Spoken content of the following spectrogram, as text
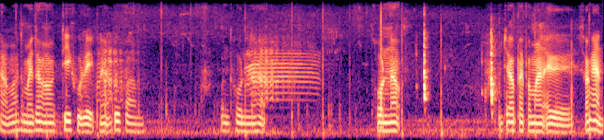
ถามว่าทำไมต้องเอาที่ขุดเหล็กนะฮะเพื่อความทนทนนะฮะ ทนนะ ผมจะเอาไปประมาณเออสองอัน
